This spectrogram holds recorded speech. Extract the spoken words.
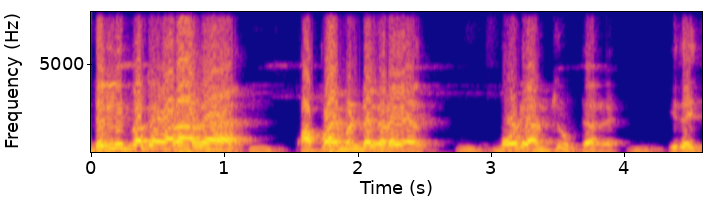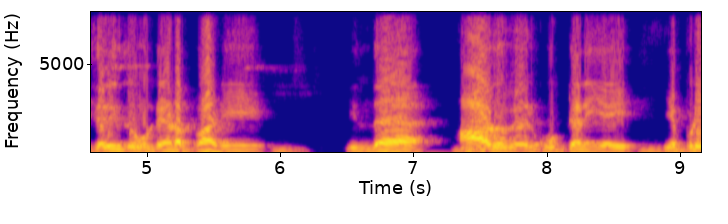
டெல்லி பக்கம் வராத. அப்பாயின்மெண்டே கிடையாது. மோடி அனுப்பிச்சு விட்டாரு. இதை தெரிந்து கொண்டு எடப்பாடி இந்த ஆறு பேர் கூட்டணியை எப்படி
